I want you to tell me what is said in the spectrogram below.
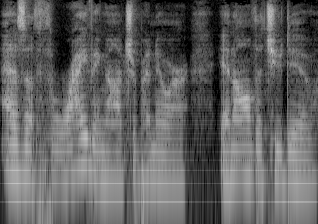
as a thriving entrepreneur in all that you do.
